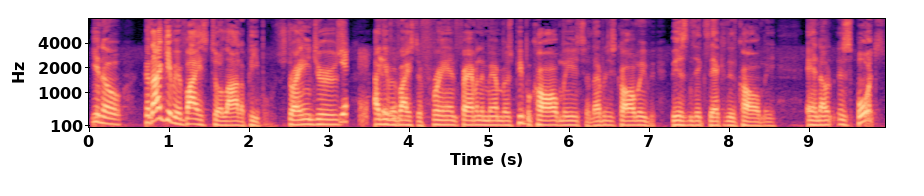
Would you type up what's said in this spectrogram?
you know, because I give advice to a lot of people, strangers. Yeah. I give advice to friends, family members. People call me, celebrities call me, business executives call me, and uh, in sports,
